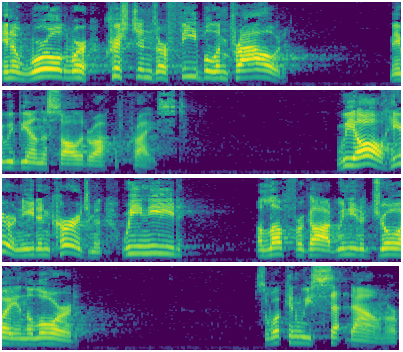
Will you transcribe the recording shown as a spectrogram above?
In a world where Christians are feeble and proud, may we be on the solid rock of Christ. We all here need encouragement. We need a love for God. We need a joy in the Lord. So, what can we set down or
